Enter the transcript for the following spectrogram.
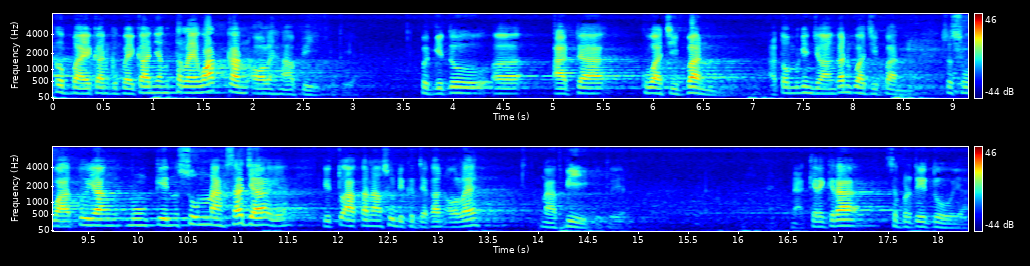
kebaikan-kebaikan yang terlewatkan oleh Nabi. Gitu ya. Begitu eh, ada kewajiban atau mungkin jangankan kewajiban, sesuatu yang mungkin sunnah saja ya, itu akan langsung dikerjakan oleh Nabi. Gitu ya. Nah kira-kira seperti itu ya.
